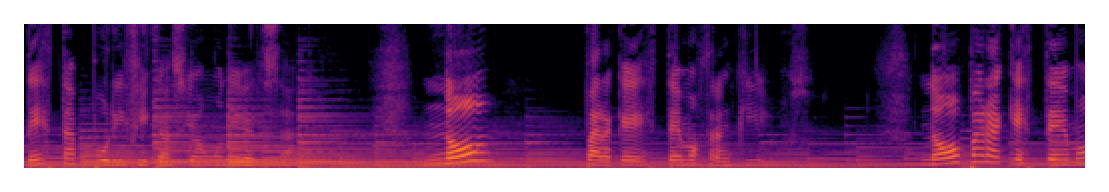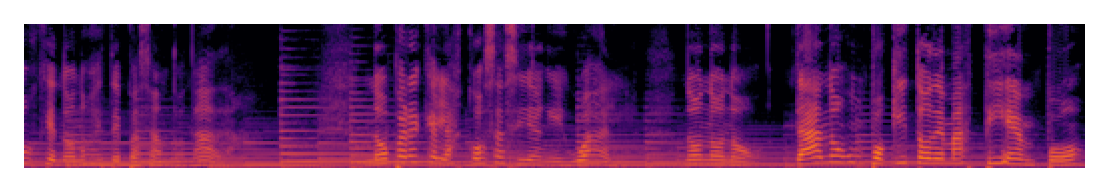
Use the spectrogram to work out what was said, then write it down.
de esta purificación universal. No para que estemos tranquilos, no para que estemos que no nos esté pasando nada, no para que las cosas sigan igual. No, no, no. Danos un poquito de más tiempo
